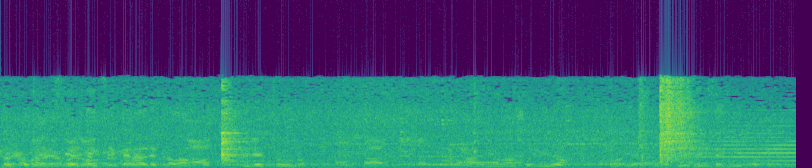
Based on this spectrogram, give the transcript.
Este canal de trabajo, directo uno. Ah, no lo has oído. No, ya, sí, entendido.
